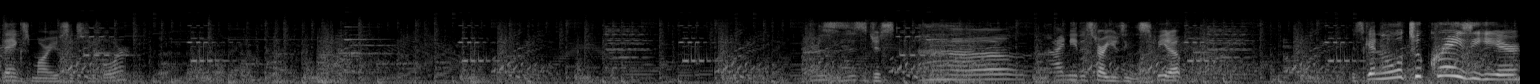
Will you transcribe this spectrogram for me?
Thanks, Mario 64. This, this is just... Uh, I need to start using the speed up. It's getting a little too crazy here.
